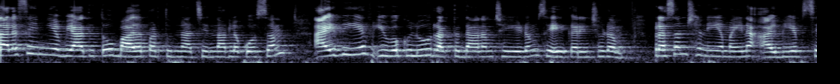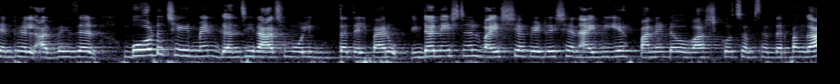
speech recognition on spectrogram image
తలసేమియా వ్యాధితో బాధపడుతున్న చిన్నారుల కోసం ఐవీఎఫ్ యువకులు రక్తదానం చేయడం సేకరించడం. ప్రశంసనీయమైన IVF central advisor board chairman Ganji Rajamouli Gupta తెలిపారు. ఇంటర్నేషనల్ వైశ్య ఫెడరేషన్ ఐవీఎఫ్ పన్నెండవ వార్షికోత్సవం సందర్భంగా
